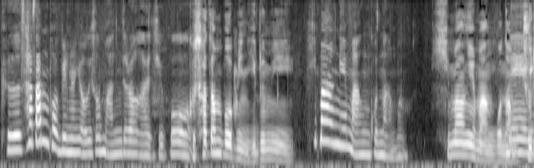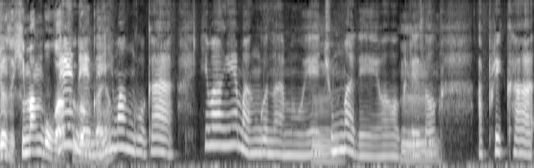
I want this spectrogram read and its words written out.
그 사단법인을 여기서 만들어 가지고 그 사단법인 이름이 희망의 망고나무. 희망의 망고나무 네네. 줄여서 희망고가 네네네. 그건가요? 희망고가 희망의 망고나무의 음. 준말이에요. 그래서 음. 아프리카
